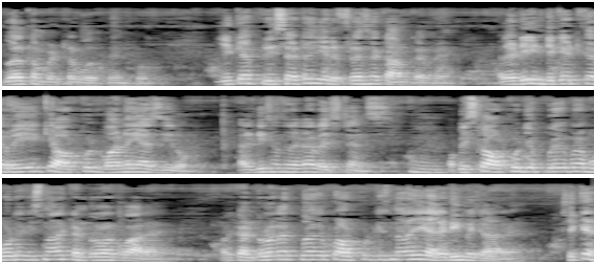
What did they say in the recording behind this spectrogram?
dual comparator बोलते हैं इनको। ये क्या प्रीसेट है? ये रेफरेंस में काम कर रहे हैं। एलईडी इंडिकेट कर रही है कि आउटपुट वन है या ज़ीरो एलईडी साथ लगा रेजिस्टेंस अब इसका आउटपुट जो पूरे पूरा बोर्ड का है कंट्रोलर को आ रहा है। और कंट्रोलर का पूरा आउटपुट किसमें आ रहा है ये एलईडी में जा रहा है। ठीक है?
